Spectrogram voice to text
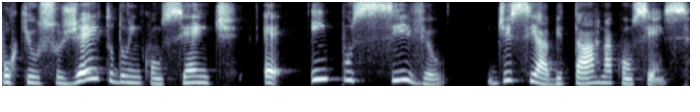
Porque o sujeito do inconsciente é impossível de se habitar na consciência.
